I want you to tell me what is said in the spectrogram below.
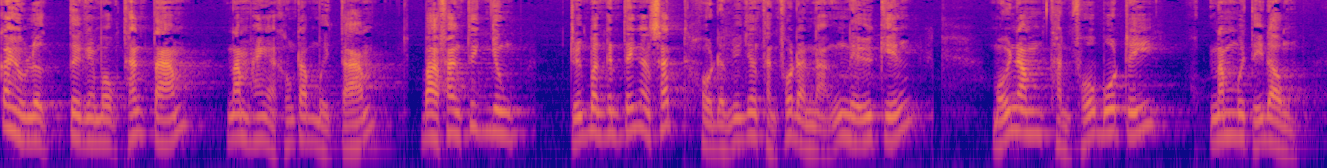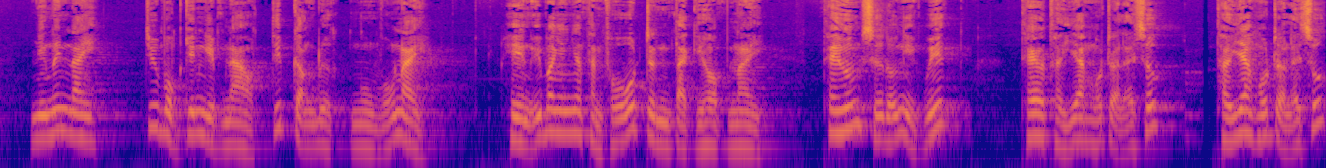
có hiệu lực từ ngày 1 tháng 8 năm 2018, bà Phan Tuyết Nhung, trưởng ban kinh tế ngân sách Hội đồng Nhân dân thành phố Đà Nẵng nêu ý kiến, mỗi năm thành phố bố trí 50 tỷ đồng, nhưng đến nay chưa một doanh nghiệp nào tiếp cận được nguồn vốn này. Hiện Ủy ban nhân dân thành phố trình tại kỳ họp này theo hướng sửa đổi nghị quyết theo thời gian hỗ trợ lãi suất. Thời gian hỗ trợ lãi suất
